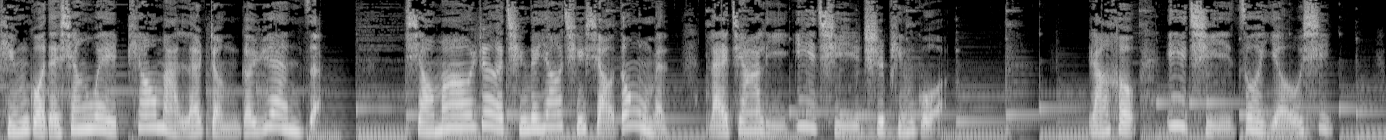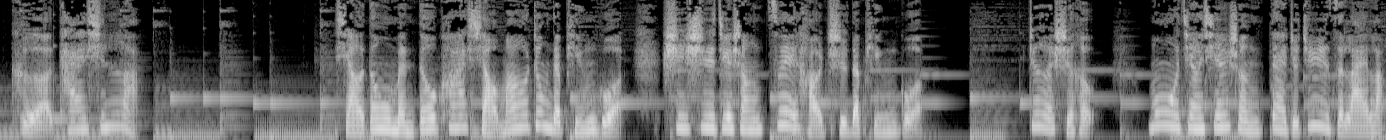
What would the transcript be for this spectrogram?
苹果的香味飘满了整个院子。小猫热情的邀请小动物们来家里一起吃苹果，然后一起做游戏，可开心了。”小动物们都夸小猫种的苹果是世界上最好吃的苹果。这时候，木匠先生带着锯子来了。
